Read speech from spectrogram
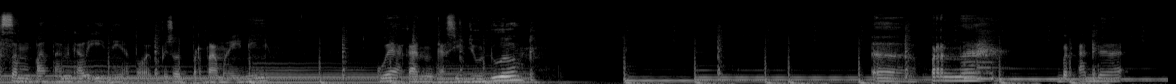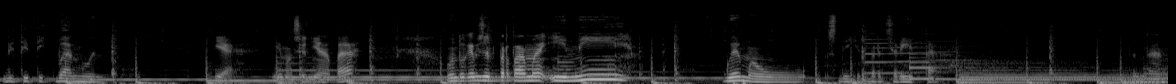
kesempatan kali ini atau episode pertama ini gue akan kasih judul uh, pernah berada di titik bangun. Ya ya maksudnya apa? Untuk episode pertama ini gue mau sedikit bercerita tentang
